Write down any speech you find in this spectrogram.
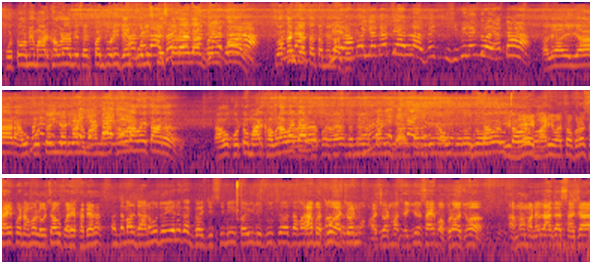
ખોટો અમે માર ખવડાવ્યો અમે સરપંચ જોડી જઈને પોલીસ કેસ કરાયો લાલભાઈ ઉપર. ચોકન જતા તમે અલ્યા યાર આવું ખોટો યાર માર ના. ખવડાવાય તારે. આવો ખોટો માર ખવડાવવા તારે. મારી વાતો ભરો સાહેબ પણ આમાં લોચાવું પડે ખબર? પણ તમારે જાણવું જોઈએ ને કે જીસીબી કયું લીધું છે તમારે આ બધું અજવાણ અજવાણમાં થઈ ગયું સાહેબ અભરો જો આમાં મને લાગે સજા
